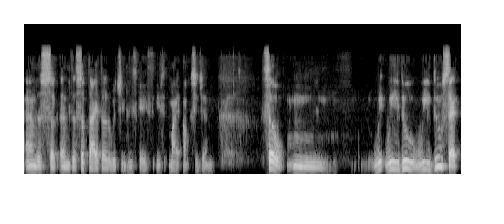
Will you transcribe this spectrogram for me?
and the sub, and the subtitle, which in this case is my oxygen. So um, we, we do we do set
